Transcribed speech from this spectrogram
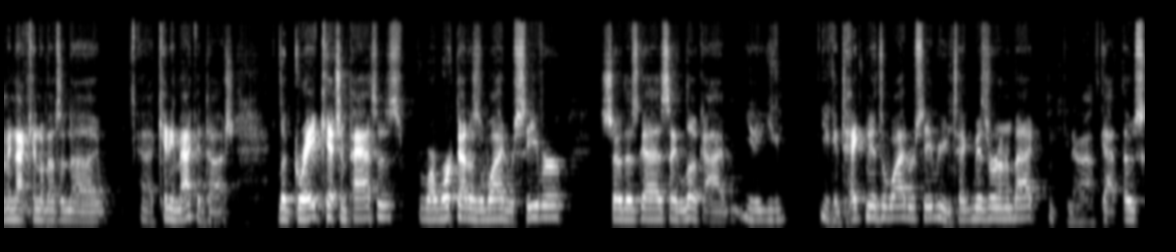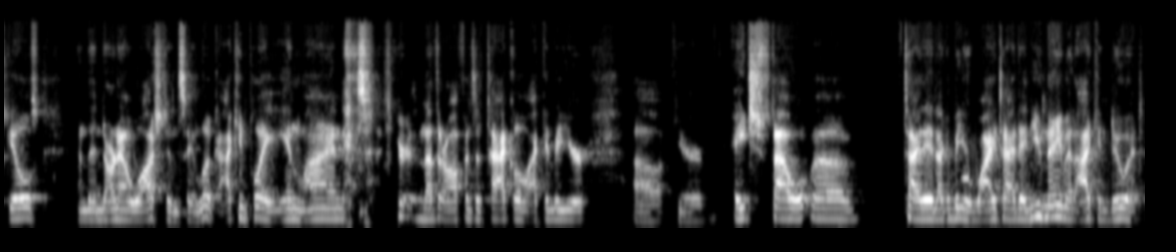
mean, not Kendall Milton, uh, uh, Kenny McIntosh looked great catching passes. Worked out as a wide receiver. So those guys say, "Look, I you know you you can take me as a wide receiver. You can take me as a running back. You know, I've got those skills." And then Darnell Washington say, "Look, I can play in line. You're another offensive tackle. I can be your uh, your H style uh, tight end. I can be your Y tight end. You name it, I can do it."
